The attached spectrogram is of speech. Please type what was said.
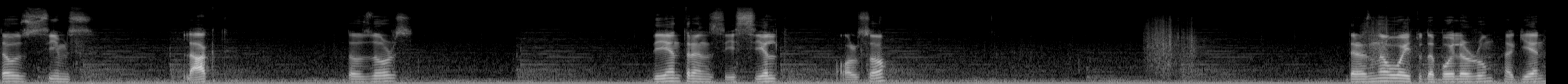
Those seems locked. Those doors. The entrance is sealed also. There's no way to the boiler room again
